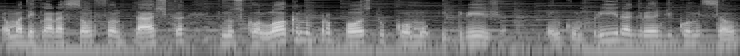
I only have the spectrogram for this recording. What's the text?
É uma declaração fantástica que nos coloca no propósito como igreja, em cumprir a grande comissão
